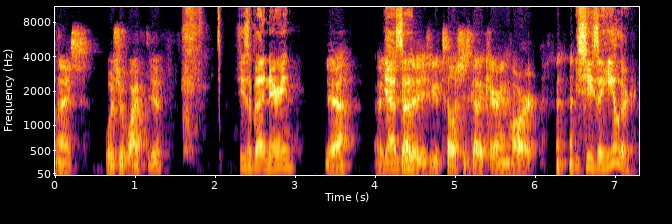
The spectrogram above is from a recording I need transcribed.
Nice. What's your wife do? She's a veterinarian. Yeah. Uh, yeah, so a, you can tell she's got a caring heart. she's a healer.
